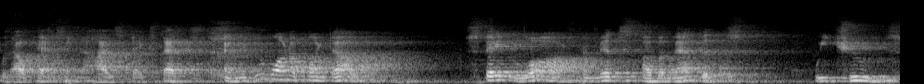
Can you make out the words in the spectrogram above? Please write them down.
without passing the high stakes test. And I do want to point out, state law permits other methods. We choose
